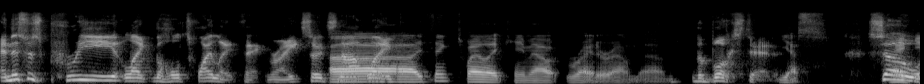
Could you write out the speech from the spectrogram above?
And this was pre like the whole Twilight thing, right? So it's not Uh, like I think Twilight came out right around then. the books did. Yes. So Hey,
